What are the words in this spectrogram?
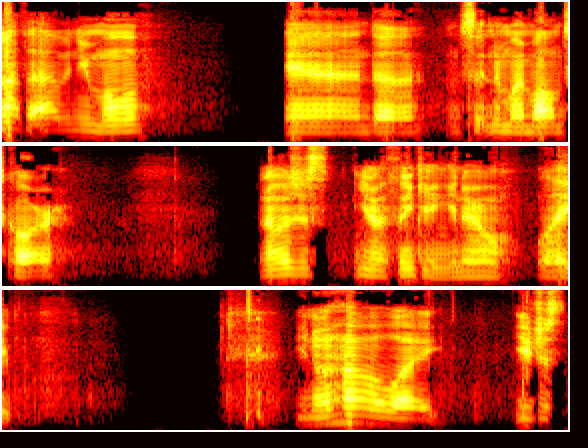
at the Avenue Mall, and uh, I'm sitting in my mom's car, and I was just, you know, thinking, you know, like, you know how, like, you just,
